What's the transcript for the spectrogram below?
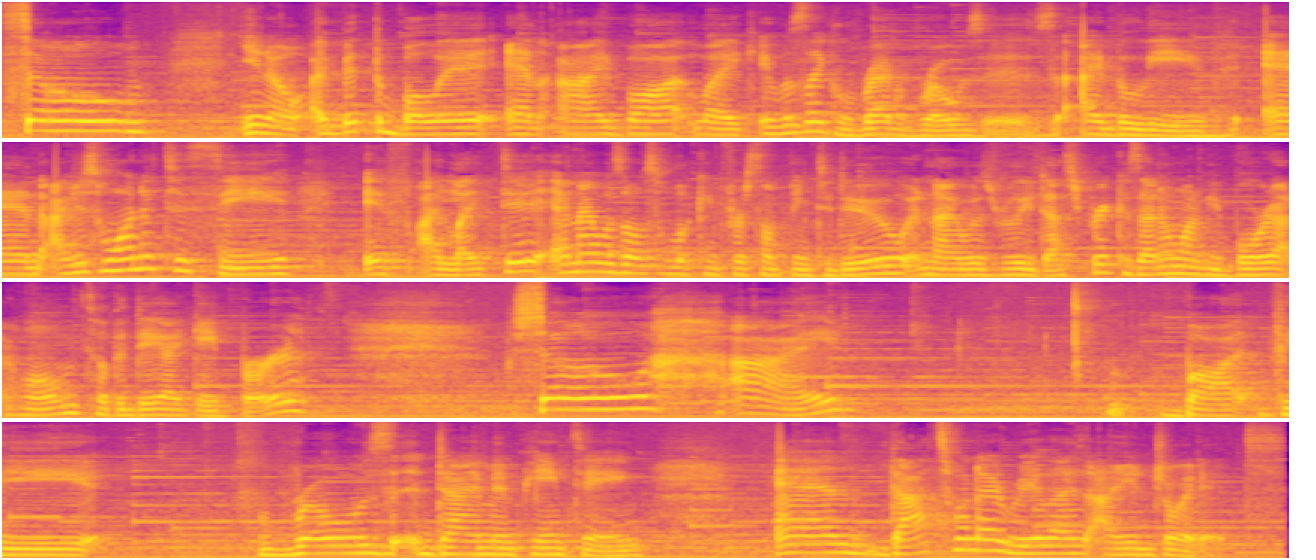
So, you know, I bit the bullet and I bought like, it was like red roses, I believe. And I just wanted to see if I liked it. And I was also looking for something to do and I was really desperate because I don't want to be bored at home till the day I gave birth. So I bought the rose diamond painting and that's when I realized I enjoyed it.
